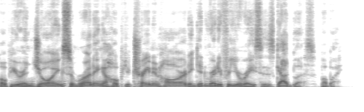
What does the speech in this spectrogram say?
Hope you're enjoying some running. I hope you're training hard and getting ready for your races. God bless. Bye bye.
